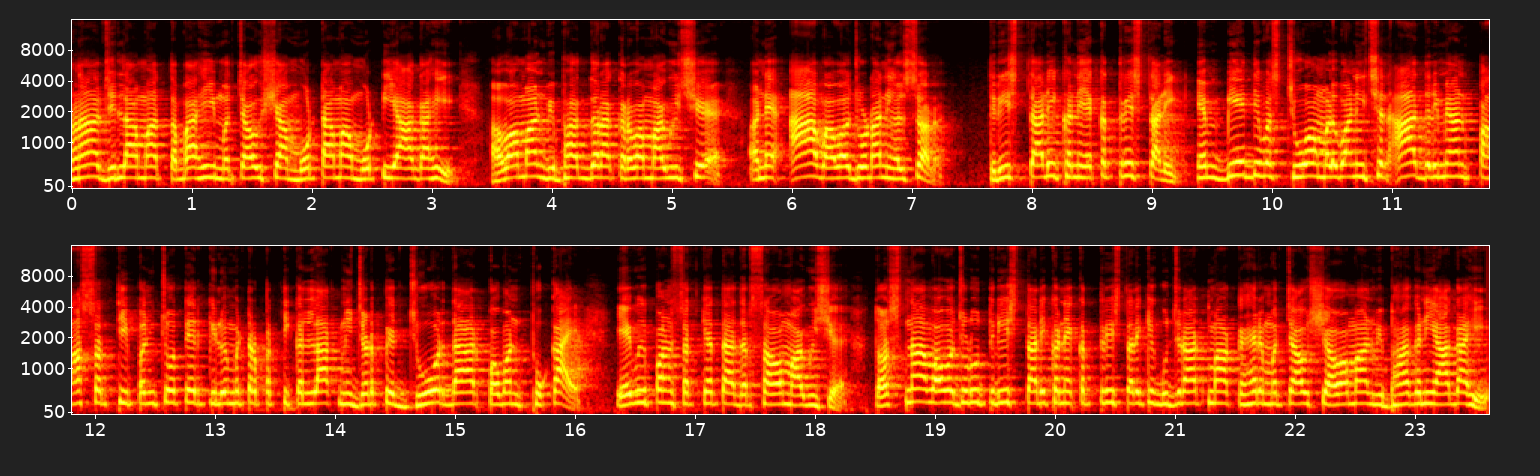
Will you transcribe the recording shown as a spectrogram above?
ઘણા જિલ્લામાં તબાહી મચાવશે. મોટામાં મોટી આગાહી હવામાન વિભાગ દ્વારા કરવામાં આવી છે અને આ વાવાઝોડાની અસર ત્રીસ તારીખ અને એકત્રીસ તારીખ એમ બે દિવસ જોવા મળવાની છે આ દરમિયાન પાસઠથી પંચોતેર કિલોમીટર પ્રતિ કલાકની ઝડપે જોરદાર પવન ફૂંકાય એવી પણ શક્યતા દર્શાવવામાં આવી છે. તો વાવાઝોડું ત્રીસ તારીખ અને એકત્રીસ તારીખે ગુજરાતમાં કહેર મચાવશે હવામાન વિભાગની આગાહી.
